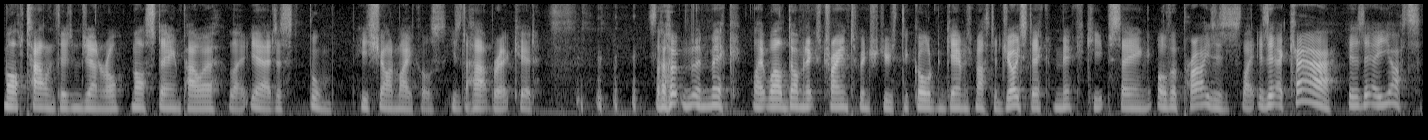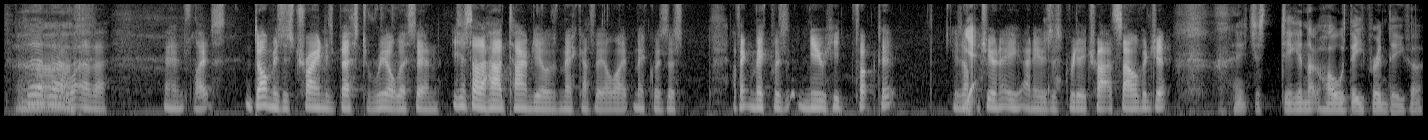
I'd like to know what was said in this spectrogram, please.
more talented in general, more staying power. Like, yeah, just boom. He's Shawn Michaels. He's the Heartbreak Kid. So then Mick, like while Dominic's trying to introduce the Golden Games Master joystick, Mick keeps saying other prizes like, "Is it a car? Is it a yacht? Blah, blah, Ah. whatever." And it's like Dom is just trying his best to reel this in. He just had a hard time dealing with Mick. I feel like Mick was just, I think Mick was knew he'd fucked it, his Yeah. opportunity, and he was Yeah. just really trying to salvage it. He's just digging that hole deeper and deeper.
